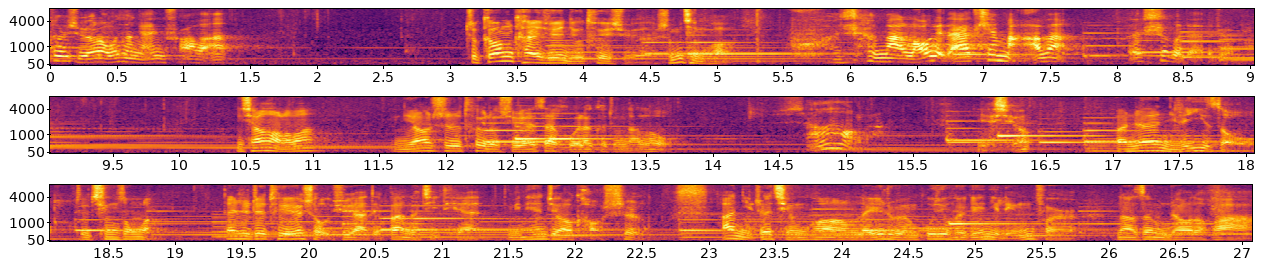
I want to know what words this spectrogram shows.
退学了，我想赶紧刷完。这刚开学你就退学，什么情况？我这嘛老给大家添麻烦，不太适合待在这儿。你想好了吗？你要是退了学再回来可就难喽。想好了。也行，反正你这一走就轻松了。但是这退学手续啊得办个几天，明天就要考试了。按你这情况，雷主任估计会给你零分。那这么着的话，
